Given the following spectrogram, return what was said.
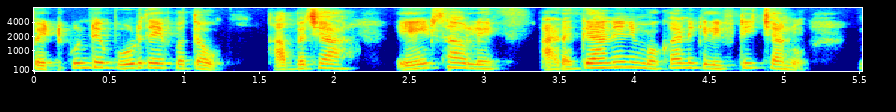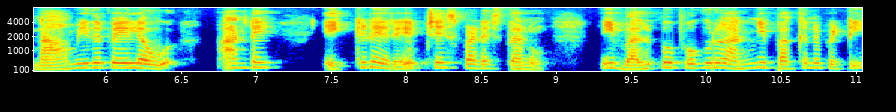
పెట్టుకుంటే బూడిదైపోతావు. అబ్బచ్చా! ఏడ్సావులే. అడగగానే నీ ముఖానికి లిఫ్ట్ ఇచ్చాను. నా మీద పేలవు అంటే ఇక్కడే రేప్ చేసి పడేస్తాను. నీ బలుపు, పొగురు అన్ని పక్కన పెట్టి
